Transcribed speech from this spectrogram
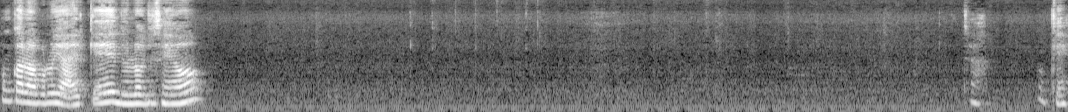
손가락으로 얇게 눌러주세요. 자, 이렇게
